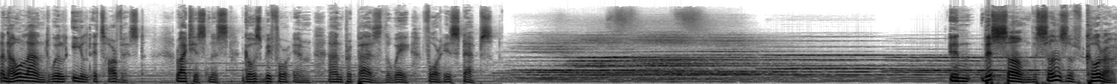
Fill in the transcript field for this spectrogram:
and our land will yield its harvest. Righteousness goes before him and prepares the way for his steps. In this psalm, the sons of Korah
